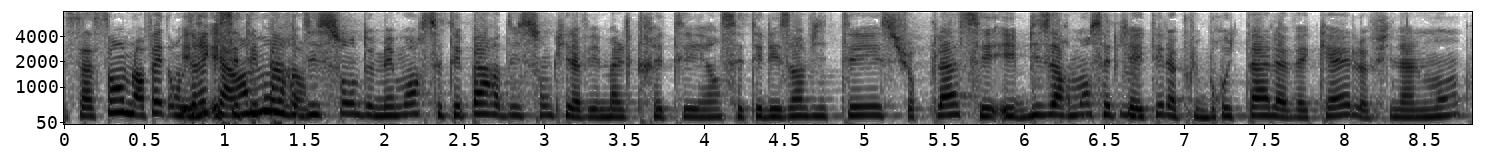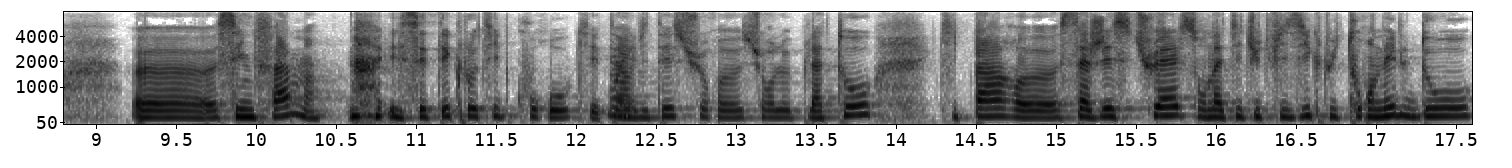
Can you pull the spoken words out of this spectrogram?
ça semble, en fait, on dirait qu'il y a C'était pas Ardisson de mémoire, c'était pas Ardisson qui l'avait maltraité, hein, c'était les invités sur place. Et, et, bizarrement celle qui a mm. été la plus brutale avec elle finalement. Euh, c'est une femme. Et c'était Clotilde Courreau qui était invitée sur euh, sur le plateau, qui par euh, sa gestuelle, son attitude physique lui tournait le dos,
